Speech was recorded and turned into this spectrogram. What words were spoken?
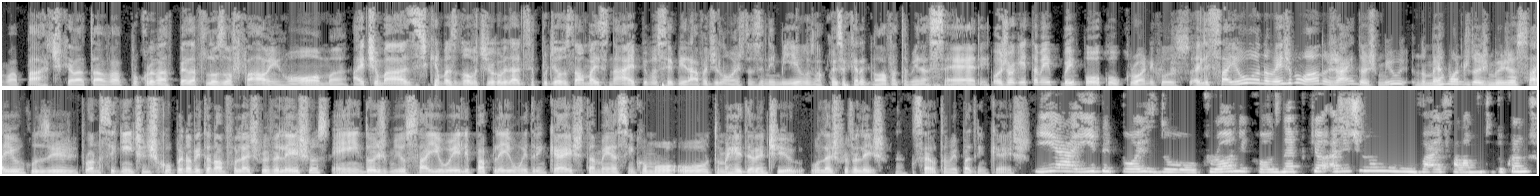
uma parte que ela tava procurando a Pedra Filosofal em Roma. Aí tinha umas esquemas novos de jogabilidade, você podia usar uma snipe, você mirava de longe dos inimigos, uma coisa que era nova também na série. Eu joguei também bem pouco o Chronicles. Ele saiu no mesmo ano já, em 2000, no mesmo ano de 2000 já saiu, inclusive. Pro ano seguinte, desculpa, em 99 foi Last Revelations, em 2000 saiu ele pra Play 1 e Dreamcast também, assim como o Tomb Raider antigo, o Last Revelation, né, que saiu também pra Dreamcast. E aí, depois do Chronicles, né, porque a gente não vai falar muito do Chronicles,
